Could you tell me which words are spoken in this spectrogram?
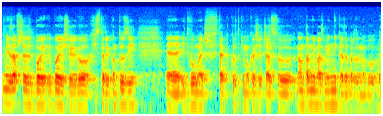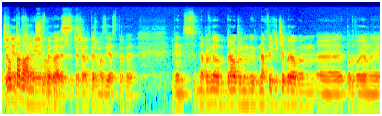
mnie zawsze boję, boję się jego historii kontuzji e, i dwumecz w tak krótkim okresie czasu. No on tam nie ma zmiennika za bardzo, no bo chociaż No, nie, sumie jest no, Tavares, jest. chociaż ale też ma zjazd trochę. Więc na pewno brałbym, na freehicie brałbym e, podwojony,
